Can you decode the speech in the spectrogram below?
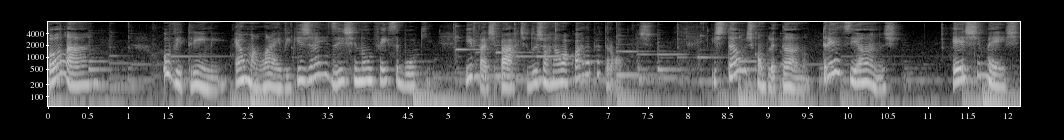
Olá! O Vitrine é uma live que já existe no Facebook e faz parte do jornal Acorda Petrópolis. Estamos completando 13 anos este mês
